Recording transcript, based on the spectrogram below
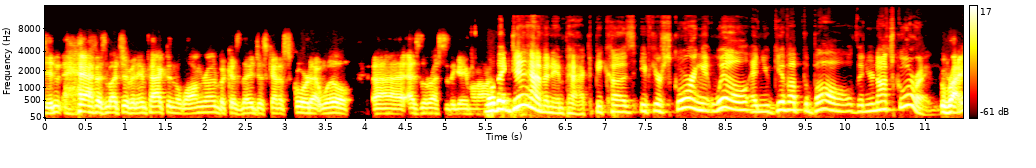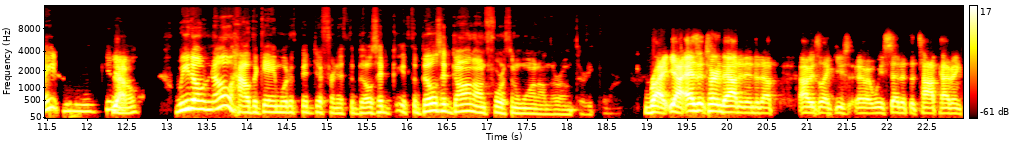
didn't have as much of an impact in the long run because they just kind of scored at will uh, as the rest of the game went on. Well, they did have an impact because if you're scoring at will and you give up the ball, then you're not scoring, right? right? you know, yeah. we don't know how the game would have been different if the Bills had if the Bills had gone on fourth and one on their own 34. Right. Yeah. As it turned out, it ended up. I was like you. Uh, we said at the top having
